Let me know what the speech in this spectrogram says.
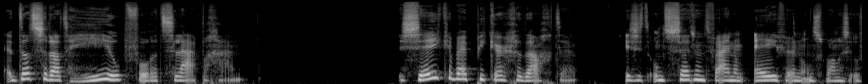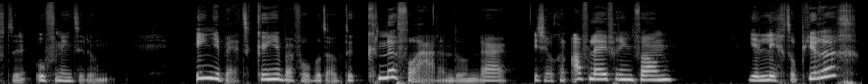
Dat ze dat hielp voor het slapen gaan. Zeker bij piekergedachten is het ontzettend fijn om even een ontspanningsoefening te doen. In je bed kun je bijvoorbeeld ook de knuffeladem doen. Daar is ook een aflevering van. Je ligt op je rug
